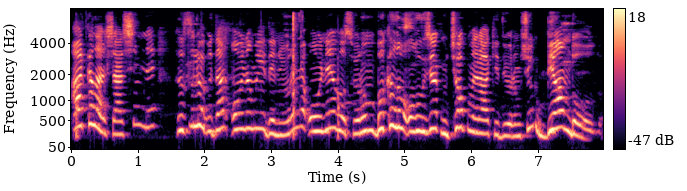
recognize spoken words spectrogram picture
Arkadaşlar şimdi hızlı lobiden oynamayı deniyorum ve oynaya basıyorum. Bakalım olacak mı? Çok merak ediyorum. Çünkü bir anda oldu.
